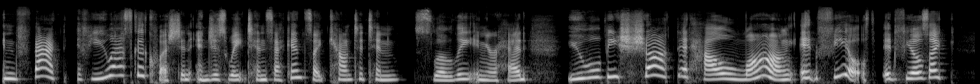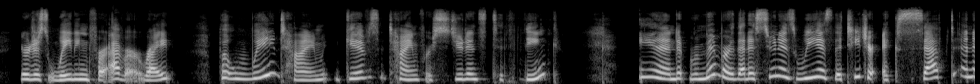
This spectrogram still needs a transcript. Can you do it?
In fact, if you ask a question and just wait 10 seconds, like count to 10 slowly in your head, you will be shocked at how long it feels. It feels like you're just waiting forever, right? But wait time gives time for students to think. And remember that as soon as we, as the teacher, accept an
